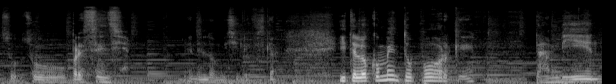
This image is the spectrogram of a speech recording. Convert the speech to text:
su, presencia en el domicilio fiscal. Y te lo comento porque también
